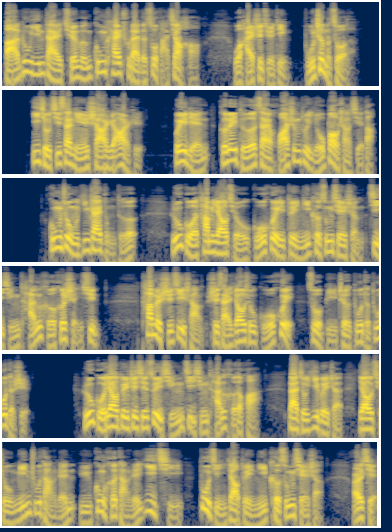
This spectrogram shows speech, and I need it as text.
把录音带全文公开出来的做法较好，我还是决定不这么做了。一九七三年十二月二日，威廉·格雷德在《华盛顿邮报》上写道：“公众应该懂得，如果他们要求国会对尼克松先生进行弹劾和审讯，他们实际上是在要求国会做比这多得多的事。如果要对这些罪行进行弹劾的话，那就意味着要求民主党人与共和党人一起，不仅要对尼克松先生，而且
